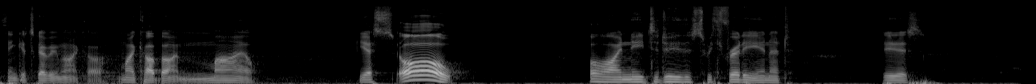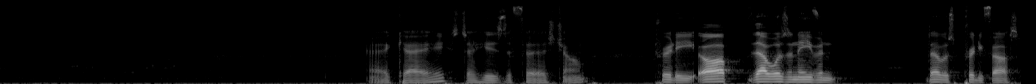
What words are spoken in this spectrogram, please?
I think it's gonna be my car. My car by a mile. Yes. Oh! Oh, I need to do this with Freddy in it. Do this. Okay, so here's the first jump. Pretty. Oh, that wasn't even. That was pretty fast.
